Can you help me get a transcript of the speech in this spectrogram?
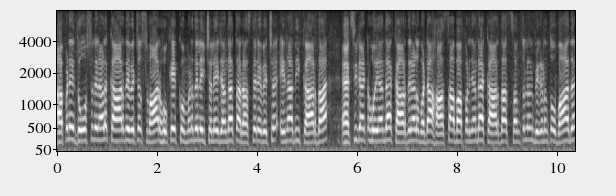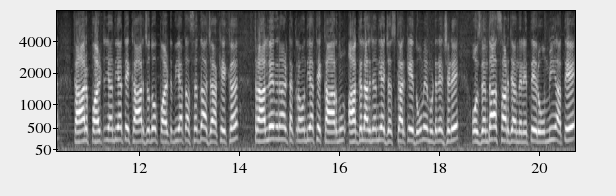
ਆਪਣੇ ਦੋਸਤ ਦੇ ਨਾਲ ਕਾਰ ਦੇ ਵਿੱਚ ਸਵਾਰ ਹੋ ਕੇ ਘੁੰਮਣ ਦੇ ਲਈ ਚਲੇ ਜਾਂਦਾ ਤਾਂ ਰਸਤੇ ਦੇ ਵਿੱਚ ਇਹਨਾਂ ਦੀ ਕਾਰ ਦਾ ਐਕਸੀਡੈਂਟ ਹੋ ਜਾਂਦਾ ਕਾਰ ਦੇ ਨਾਲ ਵੱਡਾ ਹਾਦਸਾ ਵਾਪਰ ਜਾਂਦਾ ਕਾਰ ਦਾ ਸੰਤੁਲਨ ਵਿਗੜਨ ਤੋਂ ਬਾਅਦ ਕਾਰ ਪਲਟ ਜਾਂਦੀ ਹੈ ਤੇ ਕਾਰ ਜਦੋਂ ਪਲਟਦੀ ਹੈ ਤਾਂ ਸਿੱਧਾ ਜਾ ਕੇ ਇੱਕ ਟਰਾਲੇ ਦੇ ਨਾਲ ਟਕਰਾਉਂਦੀ ਹੈ ਤੇ ਕਾਰ ਨੂੰ ਅੱਗ ਲੱਗ ਜਾਂਦੀ ਹੈ, ਜਿਸ ਕਰਕੇ ਇਹ ਦੋਵੇਂ ਮੁੰਡੇ ਨੇ ਜਿਹੜੇ ਉਹ ਜ਼ਿੰਦਾ ਸੜ ਜਾਂਦੇ ਨੇ ਤੇ ਰੋਮੀ ਅਤੇ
